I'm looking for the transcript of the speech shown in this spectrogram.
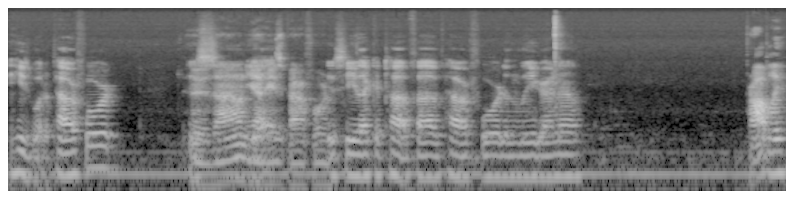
he's what a power forward. Is, Zion? Yeah, yeah. he's a power forward. is he like a top five power forward in the league right now? Probably.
